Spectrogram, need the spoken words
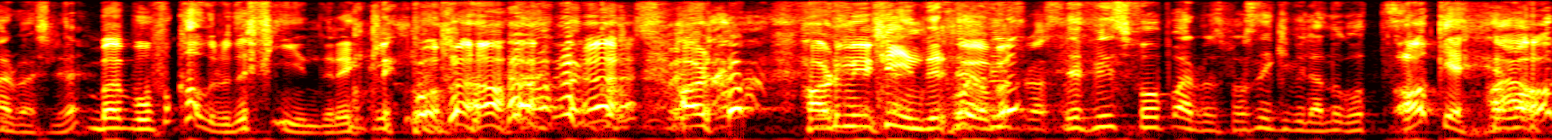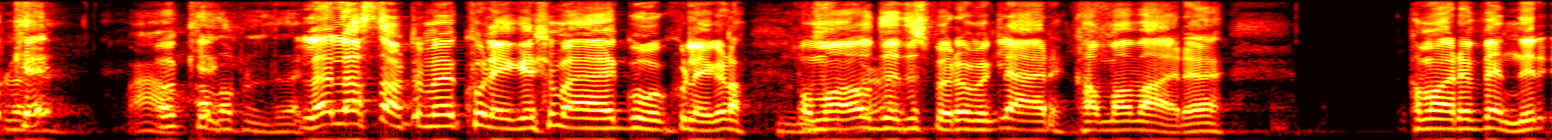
arbeidslivet? Men Hvorfor kaller du det fiender, egentlig? har, du, har du mye fiender på jobben? Det fins folk på arbeidsplassen som ikke vil ha noe godt. Ok, ja, ok. Opplever det. Ok. Alle opplever det. La, la oss starte med kolleger som er gode kolleger. da Om man, Og det du spør om egentlig er Kan man være Kan man være venner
